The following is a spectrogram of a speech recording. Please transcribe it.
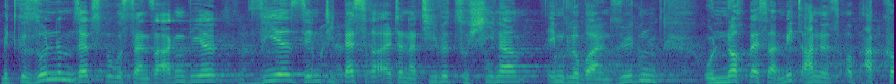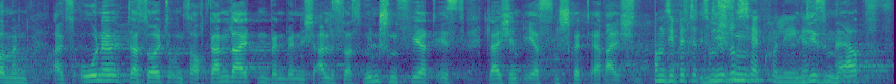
Mit gesundem Selbstbewusstsein sagen wir, wir sind die bessere Alternative zu China im globalen Süden und noch besser mit Handelsabkommen als ohne. Das sollte uns auch dann leiten, wenn wir nicht alles, was wünschenswert ist, gleich im ersten Schritt erreichen. Kommen Sie bitte zum diesem, Schluss, Herr Kollege. In diesem, Herbst,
